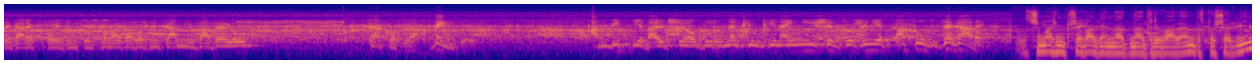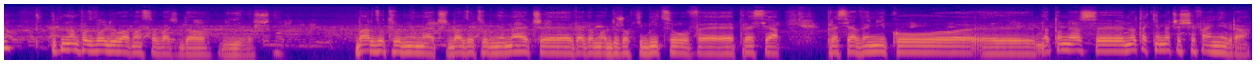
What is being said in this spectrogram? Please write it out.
Zegarek w pojedynku z dwoma zawodnikami Wawelu. Krakowia. Węgiel. Ambitnie walczy o górne piłki najmniejszy w drużynie pasów zegarek. Utrzymaliśmy przewagę nad, nad rywalem bezpośrednim i to nam pozwoliło awansować do Ligi Wyższej. Bardzo trudny mecz, bardzo trudny mecz, e, wiadomo dużo kibiców, e, presja, presja wyniku, e, natomiast no, takie mecze się fajnie gra.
